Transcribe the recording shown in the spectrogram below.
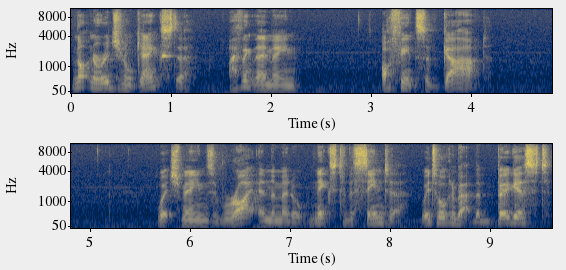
Not an original gangster. I think they mean offensive guard. Which means right in the middle, next to the centre. We're talking about the biggest,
